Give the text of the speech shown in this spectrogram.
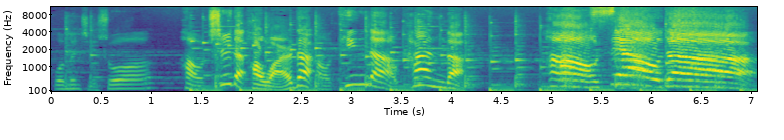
我们只说好吃的、好玩的、好听的、好看的、好笑的。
